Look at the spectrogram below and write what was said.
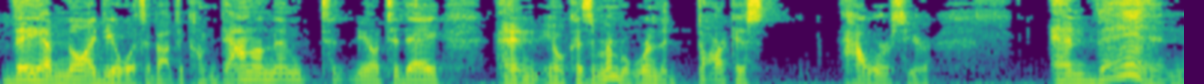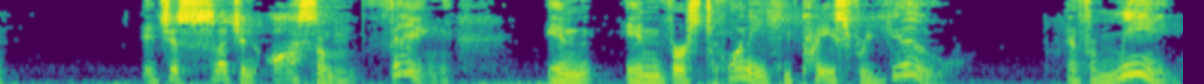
They have no idea what's about to come down on them, to, you know, today. And, you know, because remember, we're in the darkest hours here. And then it's just such an awesome thing. In, in verse 20, he prays for you and for me.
